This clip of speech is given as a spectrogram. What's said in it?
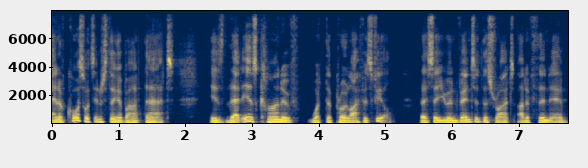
And of course, what's interesting about that is that is kind of what the pro lifers feel. They say you invented this right out of thin air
